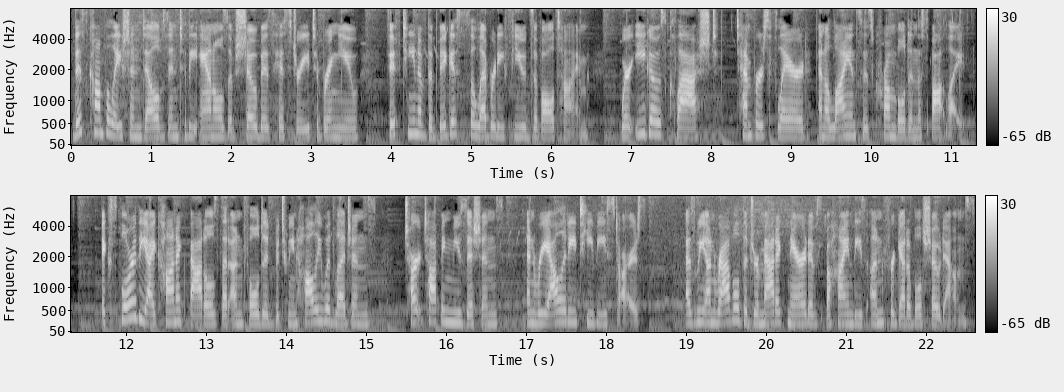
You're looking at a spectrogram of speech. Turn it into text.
This compilation delves into the annals of showbiz history to bring you 15 of the biggest celebrity feuds of all time, where egos clashed, tempers flared, and alliances crumbled in the spotlight. Explore the iconic battles that unfolded between Hollywood legends, chart topping musicians, and reality TV stars as we unravel the dramatic narratives behind these unforgettable showdowns.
